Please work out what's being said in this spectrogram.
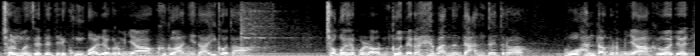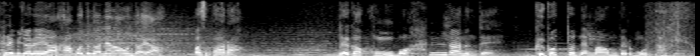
젊은 세대들이 공부하려고 그러면 야 그거 아니다 이거다. 저거 해보려고 그러면 그거 내가 해봤는데 안 되더라. 뭐 한다 그러면 야 그거 저 텔레비전에 야 하버드 간에 나온다 야. 와서 봐라. 내가 공부한다는데 그것도 내 마음대로 못하게 해요.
